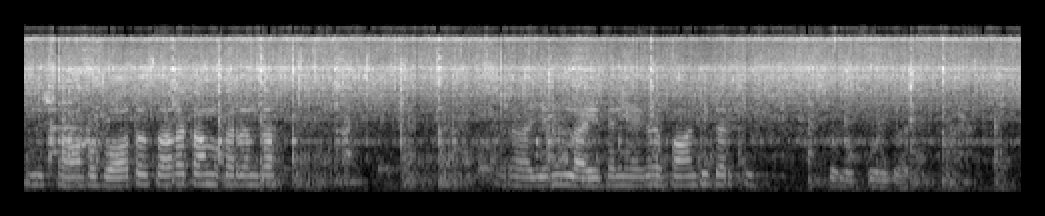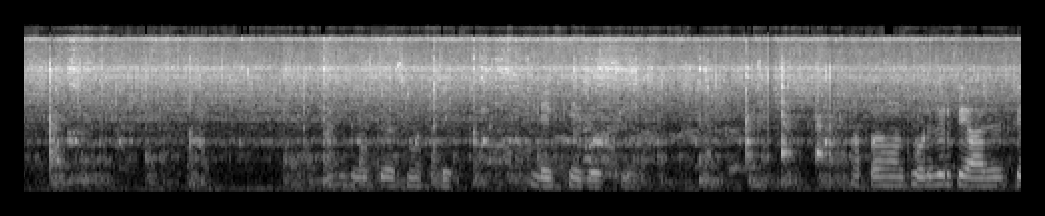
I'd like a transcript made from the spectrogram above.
ਮੈਨੂੰ ਸ਼ੌਂਕ ਬਹੁਤ ਆ ਸਾਰਾ ਕੰਮ ਕਰਨ ਦਾ। ਰਾਜੇ ਨੂੰ ਲਾਈ ਤਾਂ ਨਹੀਂ ਹੈਗਾ, ਬਾਂਹ ਦੀ ਕਰਕੇ। ਚਲੋ, ਕੋਈ ਗੱਲ ਨਹੀਂ ਜੋ ਕਿਸਮਤ ਦੇ ਲੇਖੇ ਜੋਖੀ ਆਪਾਂ ਹੁਣ ਥੋੜੀ ਦੇਰ ਪਿਆਜ਼ ਚ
